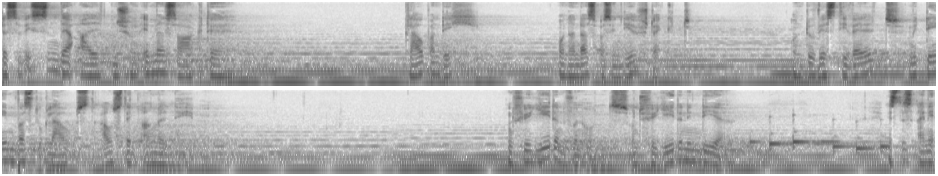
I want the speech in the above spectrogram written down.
das Wissen der Alten schon immer sagte, glaub an dich und an das, was in dir steckt, und du wirst die Welt mit dem, was du glaubst, aus den Angeln heben. Und für jeden von uns und für jeden in dir ist es eine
